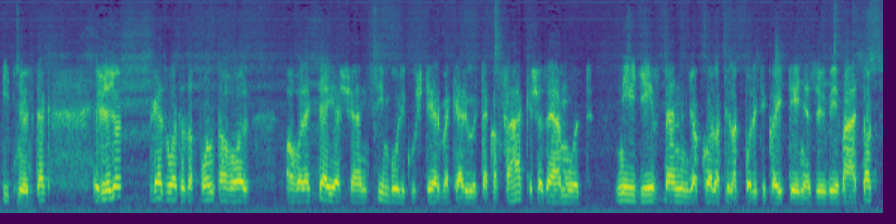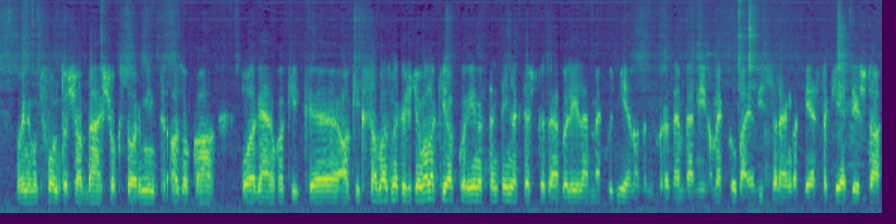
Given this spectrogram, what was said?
itt nőttek. És ugye ez volt az a pont, ahol, ahol egy teljesen szimbolikus térbe kerültek a fák, és az elmúlt négy évben gyakorlatilag politikai tényezővé váltak, majdnem, hogy fontosabbá sokszor, mint azok a polgárok, akik, akik szavaznak, és hogyha valaki, akkor én aztán tényleg testközelből élem meg, hogy milyen az, amikor az ember néha megpróbálja visszarángatni ezt a kérdést a,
